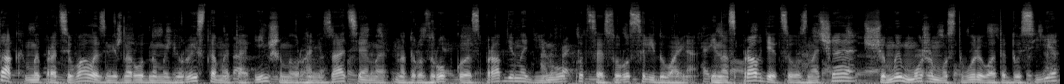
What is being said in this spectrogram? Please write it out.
Так, ми працювали з міжнародними юристами та іншими організаціями над розробкою справді надійного процесу розслідування. І насправді це означає, що ми можемо створювати досьє,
